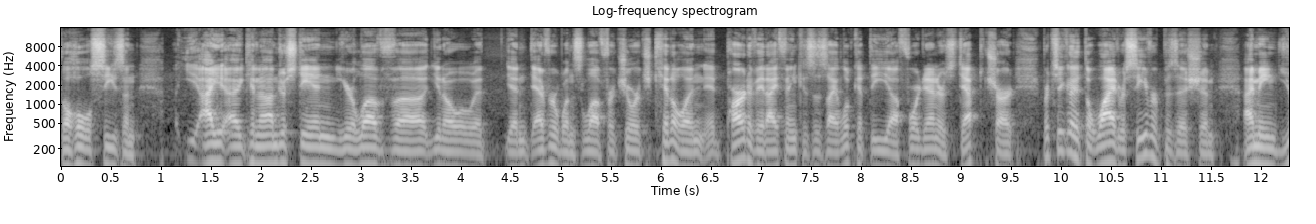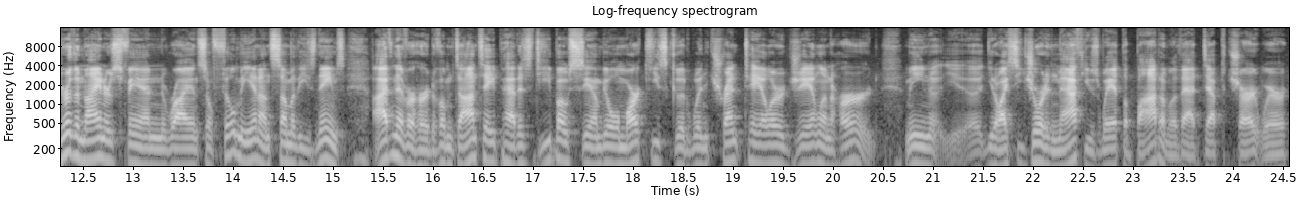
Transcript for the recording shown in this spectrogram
the whole season. I, I can understand your love, uh, you know, and everyone's love for George Kittle. And, part of it, I think, is as I look at the uh, 49ers depth chart, particularly at the wide receiver position. I mean, you're the Niners fan, Ryan, so fill me in on some of these names. I've never heard of them Dante Pettis, Deebo Samuel, Marquise Goodwin, Trent Taylor, Jalen Hurd. I mean, uh, you know, I see Jordan Matthews way at the bottom of that depth chart where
